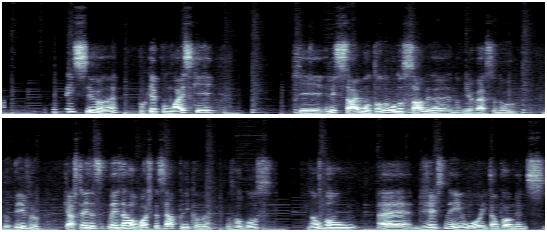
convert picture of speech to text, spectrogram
É compreensível, né? Porque por mais que que eles saibam, todo mundo sabe, né, no universo do, do livro, que as três leis da robótica se aplicam, né? Os robôs não vão, é, de jeito nenhum, ou então pelo menos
